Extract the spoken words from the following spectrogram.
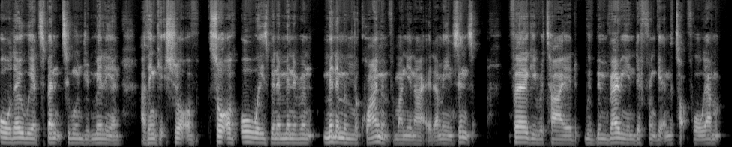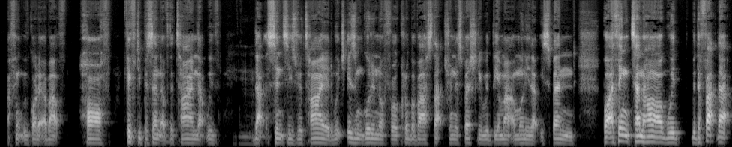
Although we had spent 200 million, I think it's sort of sort of always been a minimum minimum requirement for Man United. I mean, since Fergie retired, we've been very indifferent getting the top four. We haven't. I think we've got it about half, 50% of the time that we've mm. that since he's retired, which isn't good enough for a club of our stature, and especially with the amount of money that we spend. But I think Ten Hag, with with the fact that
